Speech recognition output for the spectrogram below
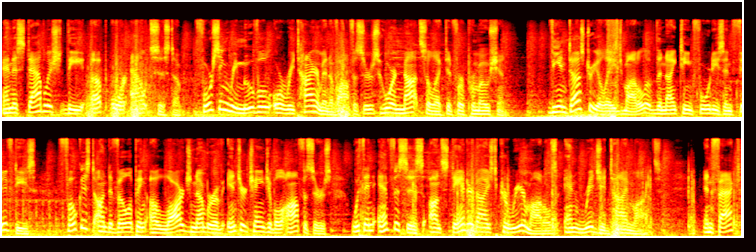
and established the up or out system, forcing removal or retirement of officers who are not selected for promotion. The industrial age model of the 1940s and 50s focused on developing a large number of interchangeable officers with an emphasis on standardized career models and rigid timelines. In fact,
